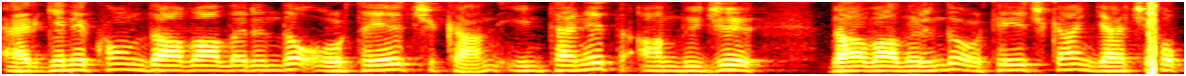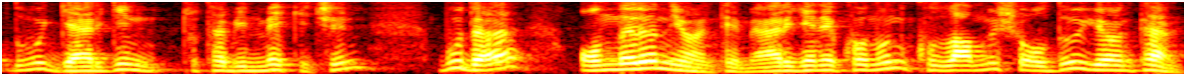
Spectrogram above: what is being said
Ergenekon davalarında ortaya çıkan, internet andıcı davalarında ortaya çıkan gerçek toplumu gergin tutabilmek için bu da onların yöntemi. Ergenekon'un kullanmış olduğu yöntem.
